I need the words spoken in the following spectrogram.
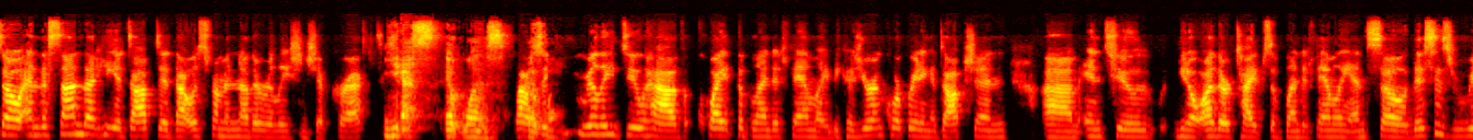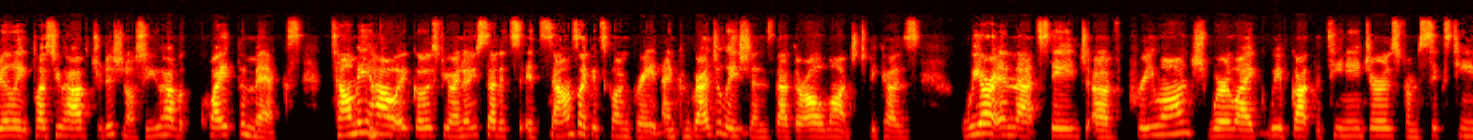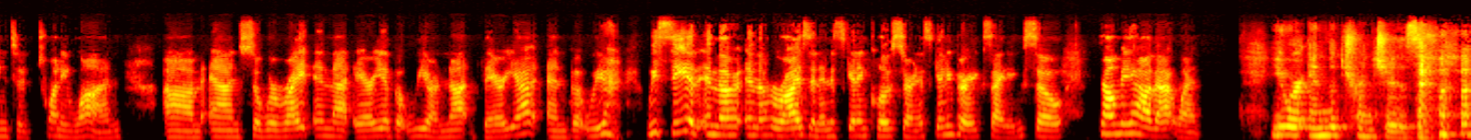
So, and the son that he adopted, that was from another relationship, correct? Yes, it was. Wow. It so was. you really do have quite the blended family because you're incorporating adoption um, into, you know, other types of blended family. And so this is really, plus you have traditional. So you have quite the mix. Tell me how it goes for you. I know you said it's, it sounds like it's going great and congratulations that they're all launched because we are in that stage of pre-launch where like we've got the teenagers from 16 to 21 um, and so we're right in that area but we are not there yet and but we we see it in the in the horizon and it's getting closer and it's getting very exciting so tell me how that went you are in the trenches.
